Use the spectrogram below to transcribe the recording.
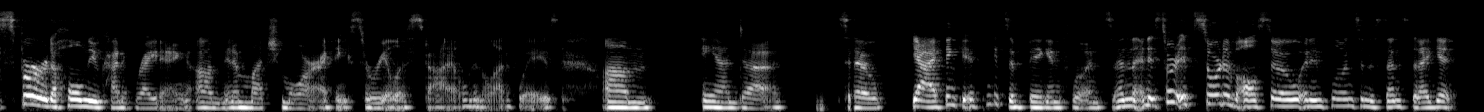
spurred a whole new kind of writing um, in a much more, I think, surrealist style in a lot of ways. Um, and uh, so, yeah, I think I think it's a big influence, and and it's sort of it's sort of also an influence in the sense that I get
